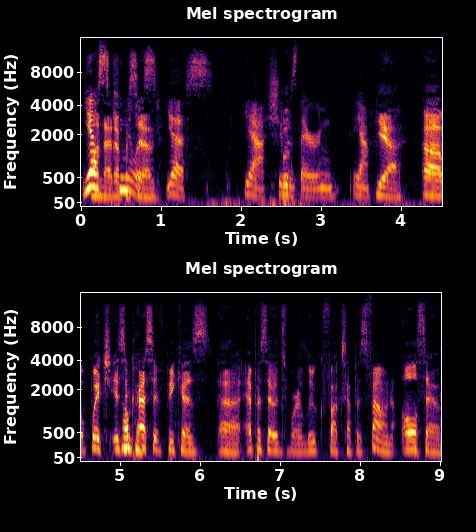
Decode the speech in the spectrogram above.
Yes, on that Cumulus. episode. Yes, yeah, she But- was there, and yeah, Yeah, uh, which is Okay. impressive because uh, episodes where Luke fucks up his phone also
